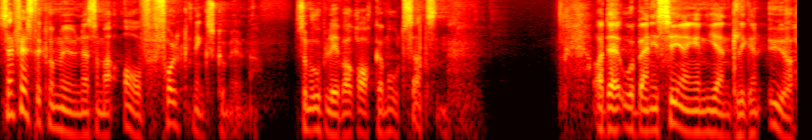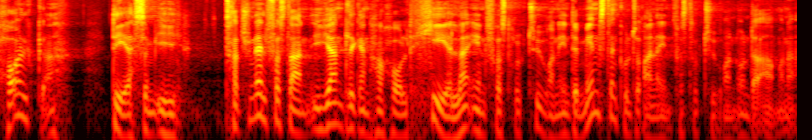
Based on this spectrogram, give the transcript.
Sen finns det kommuner som är avfolkningskommuner som upplever raka motsatsen. Och där urbaniseringen egentligen urholkar det som i traditionell förstand egentligen har hållit hela infrastrukturen, inte minst den kulturella infrastrukturen, under armarna.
